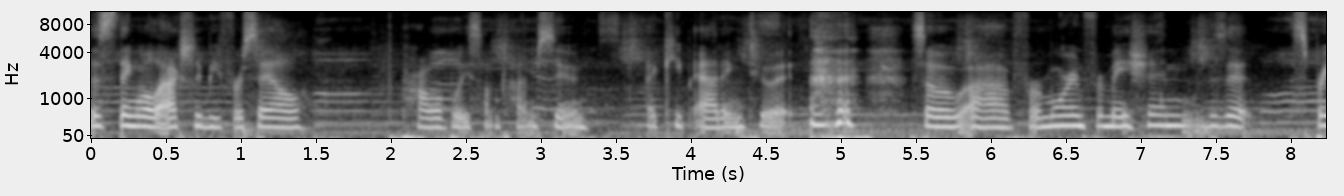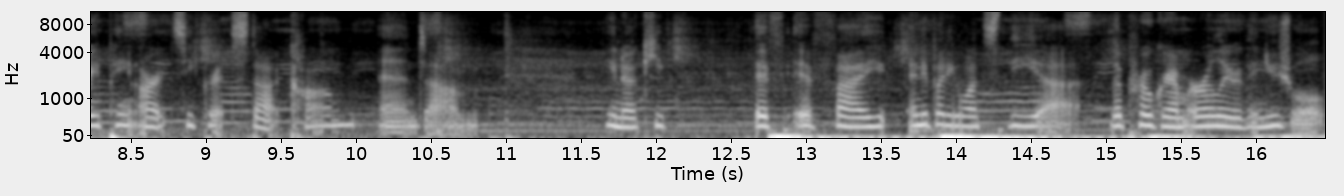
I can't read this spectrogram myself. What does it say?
this thing will actually be for sale probably sometime soon. I keep adding to it. so uh, for more information, visit spraypaintartsecrets.com and um, you know keep if if uh, anybody wants the uh, the program earlier than usual,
